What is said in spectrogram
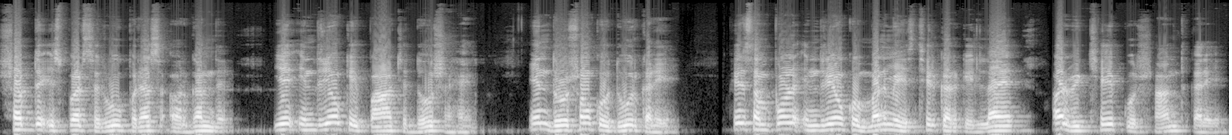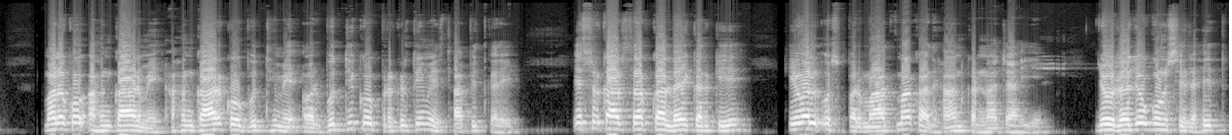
शब्द, स्पर्श, रूप, रस और गंध ये इंद्रियों के पाँच दोष हैं। इन दोषों को दूर करे। फिर संपूर्ण इंद्रियों को मन में स्थिर करके लय और विक्षेप को शांत करे। मन को अहंकार में, अहंकार को बुद्धि में और बुद्धि को प्रकृति में स्थापित करे। इस प्रकार सबका लय करके केवल उस परमात्मा का ध्यान करना चाहिए, जो रजोगुण से रहित,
